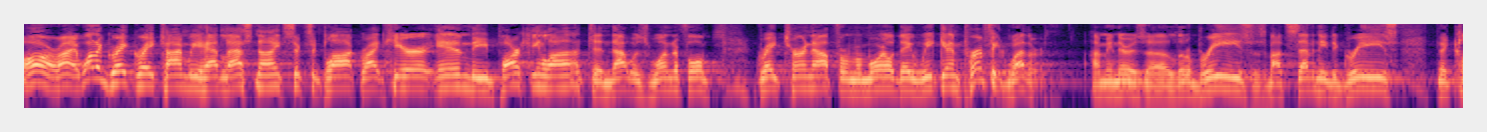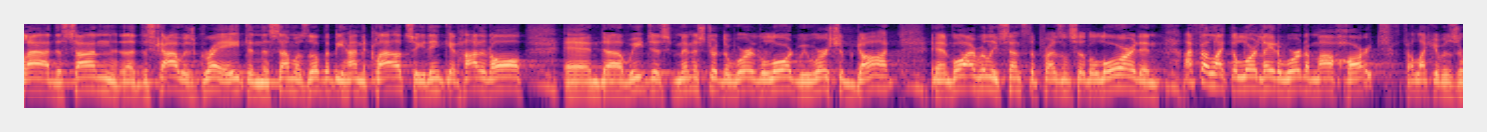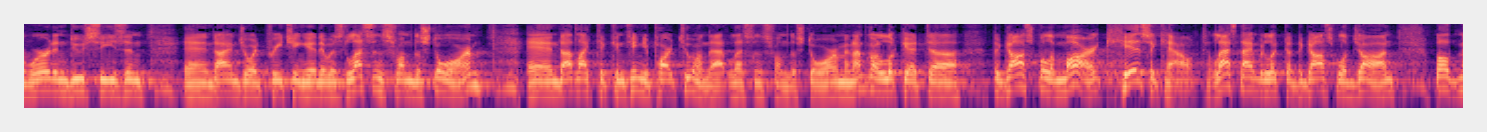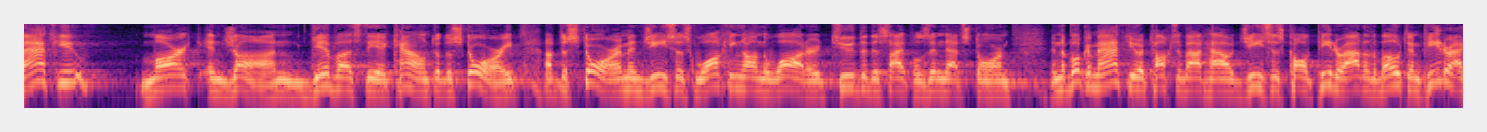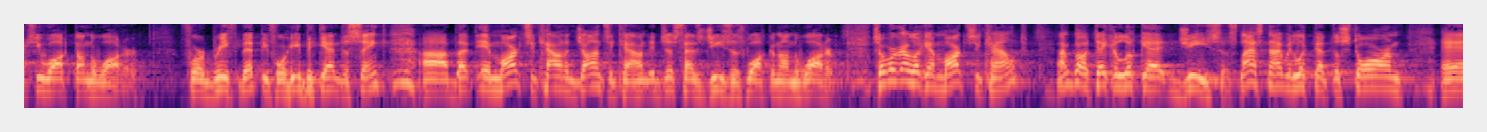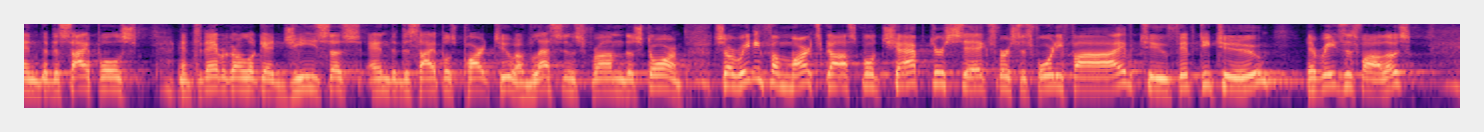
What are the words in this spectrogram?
All right, what a great, great time we had last night, six o'clock, right here in the parking lot, and that was wonderful. Great turnout for Memorial Day weekend. Perfect weather. I mean, there was a little breeze. It's about 70 degrees the cloud, the sun, uh, the sky was great, and the sun was a little bit behind the clouds, so you didn't get hot at all. And uh, we just ministered the word of the Lord. We worshiped God, and boy, I really sensed the presence of the Lord. And I felt like the Lord laid a word on my heart. Felt like it was a word in due season, and I enjoyed preaching it. It was lessons from the storm, and I'd like to continue part two on that, lessons from the storm. And I'm going to look at uh, the Gospel of Mark, his account. Last time we looked at the Gospel of John. Both Matthew Mark and John give us the account of the story of the storm and Jesus walking on the water to the disciples in that storm. In the book of Matthew, it talks about how Jesus called Peter out of the boat, and Peter actually walked on the water for a brief bit before he began to sink. Uh, but in Mark's account and John's account, it just has Jesus walking on the water. So we're going to look at Mark's account. I'm going to take a look at Jesus. Last night we looked at the storm and the disciples. And today we're going to look at Jesus and the disciples, part two of lessons from the storm. So, reading from Mark's Gospel, chapter 6, verses 45 to 52, it reads as follows.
